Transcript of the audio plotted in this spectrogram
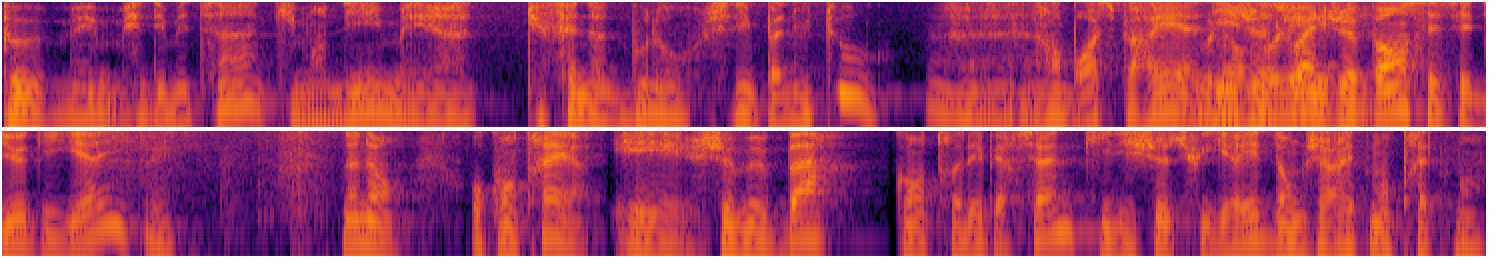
peu, mais, des médecins qui m'ont dit, mais euh, tu fais notre boulot. Je dis pas du tout. Euh, Ambroise Paré a dit, je soigne, je pense, et c'est Dieu qui guérit. Non, non, au contraire. Et je me bats contre des personnes qui disent, je suis guéri, donc j'arrête mon traitement.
